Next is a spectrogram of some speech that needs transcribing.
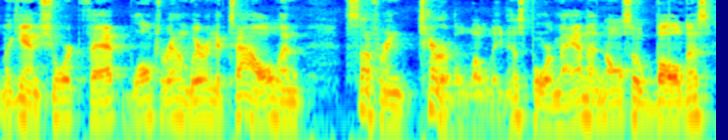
again short, fat, walked around wearing a towel and suffering terrible loneliness, poor man, and also baldness.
